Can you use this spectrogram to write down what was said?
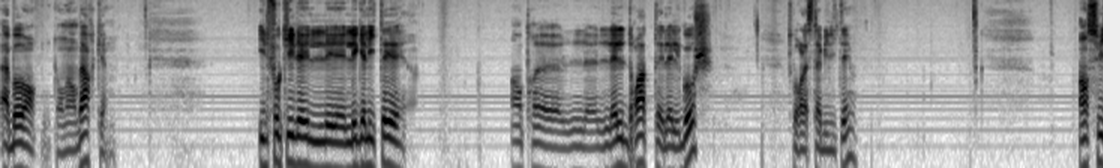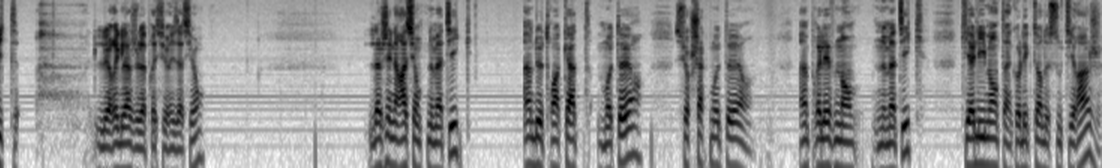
à bord qu'on embarque. Il faut qu'il ait l'égalité entre l'aile droite et l'aile gauche pour la stabilité. Ensuite, le réglage de la pressurisation. La génération pneumatique, 1, 2, 3, 4 moteurs. Sur chaque moteur, un prélèvement pneumatique qui alimente un collecteur de soutirage.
